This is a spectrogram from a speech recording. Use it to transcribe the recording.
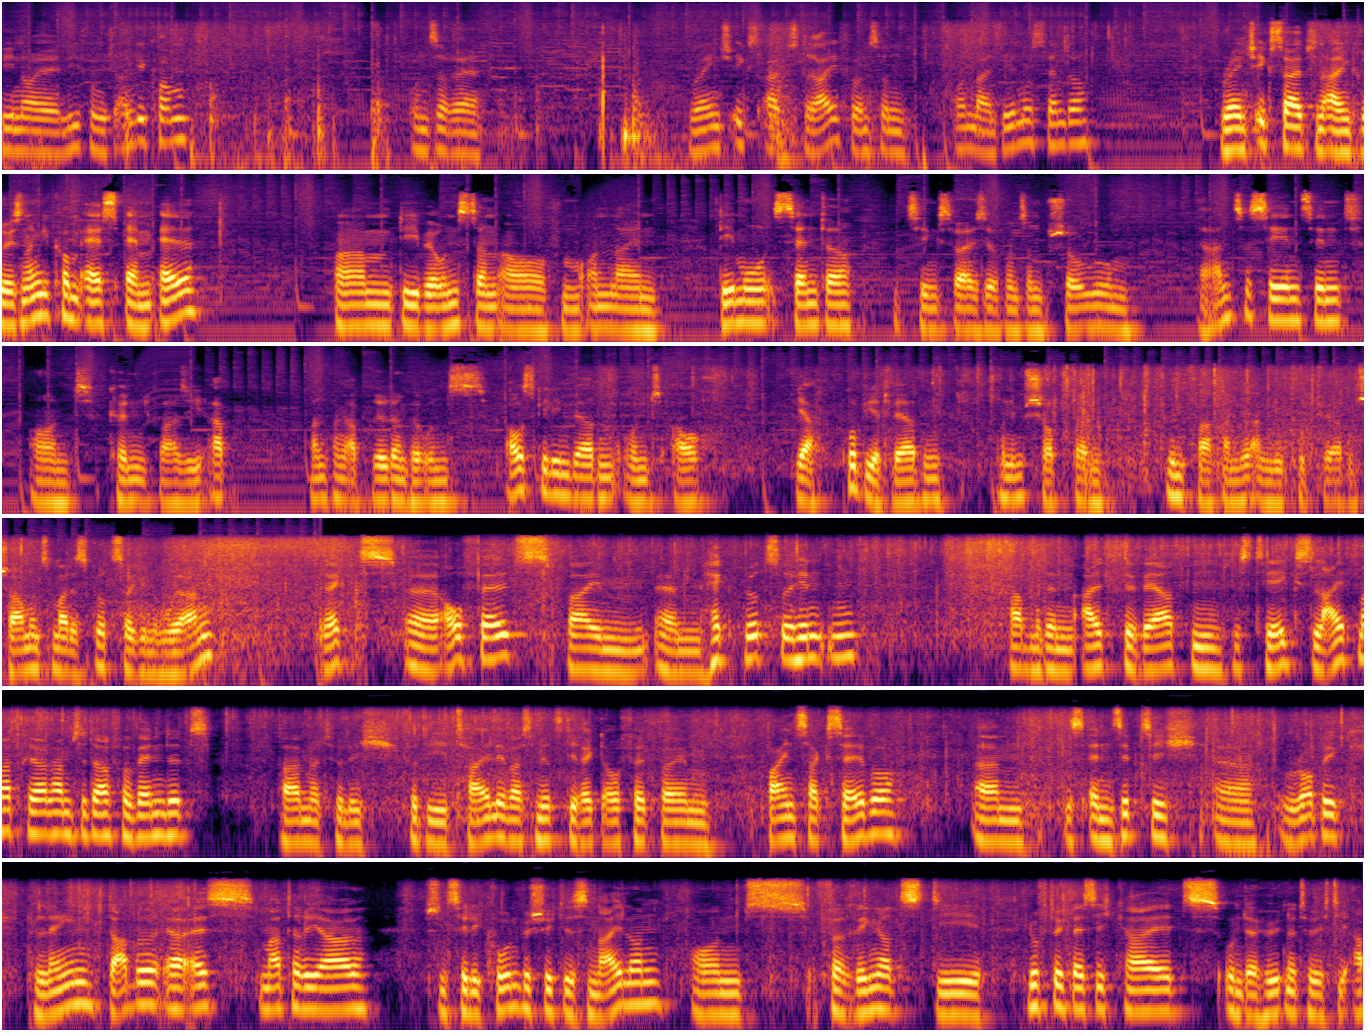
Die neue Lieferung ist angekommen. Unsere Range X Alps 3 für unseren Online-Demo-Center. Range X Alps in allen Größen angekommen, SML, ähm, die bei uns dann auf dem Online-Demo-Center bzw. auf unserem Showroom äh, anzusehen sind und können quasi ab Anfang April dann bei uns ausgeliehen werden und auch ja, probiert werden und im Shop dann im Fachhandel angeguckt werden. Schauen wir uns mal das Gürtzeug in Ruhe an. Direkt äh, auffällt beim ähm, Heckbürzel hinten haben wir den altbewährten STX Leitmaterial haben sie da verwendet. Ähm, natürlich für die Teile, was mir jetzt direkt auffällt beim Beinsack selber, ähm, das N70 äh, Robic Plain Double RS Material ist ein silikonbeschichtetes Nylon und verringert die Luftdurchlässigkeit und erhöht natürlich die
